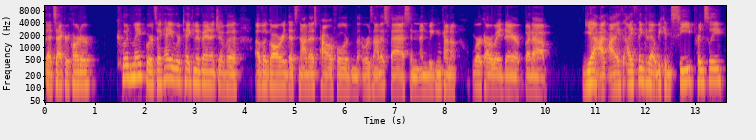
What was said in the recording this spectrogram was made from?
that Zachary Carter could make, where it's like, hey, we're taking advantage of a of a guard that's not as powerful or, or is not as fast, and, and we can kind of work our way there. But uh, Yeah, I, I, think that we can see Princely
